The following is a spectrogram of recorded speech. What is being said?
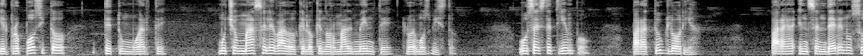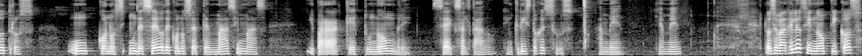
y el propósito de tu muerte mucho más elevado que lo que normalmente lo hemos visto. Usa este tiempo para tu gloria, para encender en nosotros un, deseo de conocerte más y más y para que tu nombre sea exaltado. En Cristo Jesús. Amén y amén. Los evangelios sinópticos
